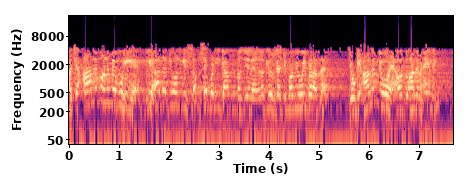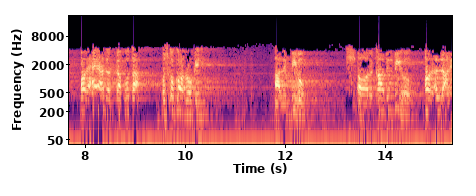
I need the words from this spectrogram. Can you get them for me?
اچھا عالم ان میں وہی ہے۔ لہذا جو ان کی سب سے بڑی جامع مسجد ہے، حضرت اس کا جمعہ بھی وہی پڑھاتا ہے۔ کیونکہ عالم جو وہ ہے، اور تو عالم ہے نہیں۔ اور ہے حضرت کا پوتا۔ اس کو کون روکے جی؟ عالم بھی ہو اور قابل بھی ہو اور اللہ نے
